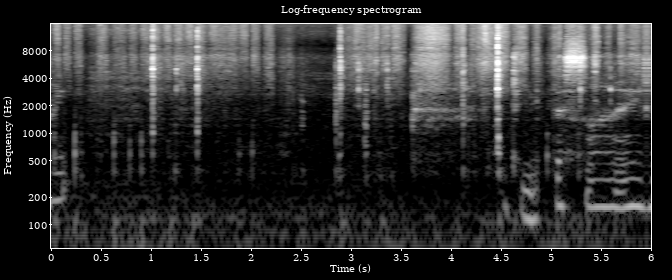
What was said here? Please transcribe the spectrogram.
Alright. Continue this side.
